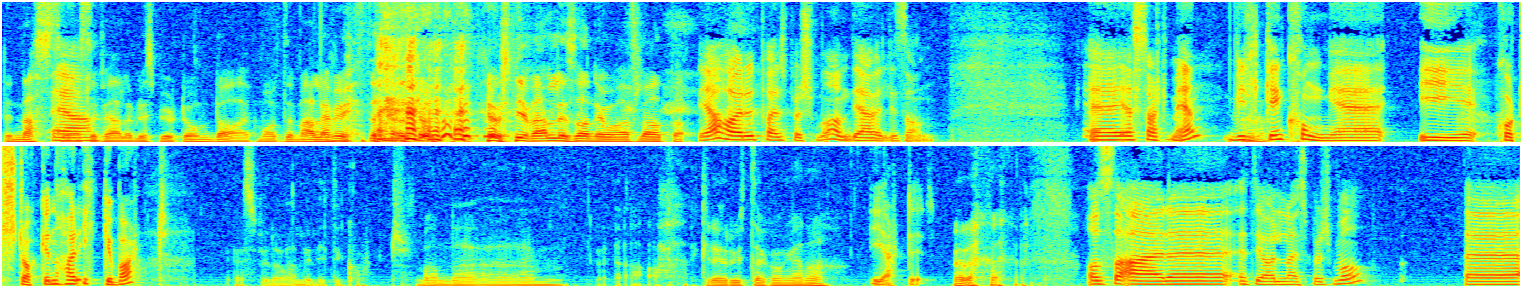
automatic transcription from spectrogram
det nest Ja. høyeste fjellet blir spurt om, da er på en måte melder jeg meg ut. det blir veldig sånn i overflata. Jeg har et par spørsmål. De er veldig sånn uh, Jeg starter med en. Hvilken konge i kortstokken har ikke bart? Jeg spiller veldig lite. Men uh, ja, er ikke det Rutekongen, da? Hjerter. Er? Og så er det et ja- eller nei-spørsmål. Eh,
